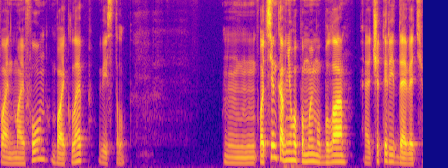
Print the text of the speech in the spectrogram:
Find my phone, Bike Lab, Whistle. Оцінка в нього, по-моєму, була 4,9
